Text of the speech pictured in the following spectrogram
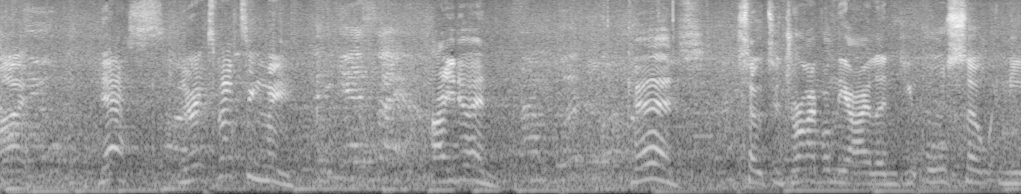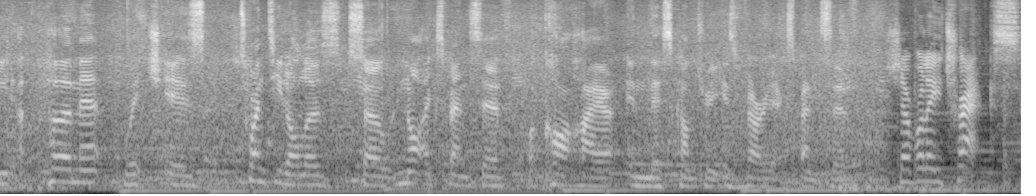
Hi. Yes, you're expecting me. Yes, I am. How are you doing? I'm good. Good. So to drive on the island, you also need a permit, which is $20, so not expensive, but car hire in this country is very expensive. Chevrolet Trax,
